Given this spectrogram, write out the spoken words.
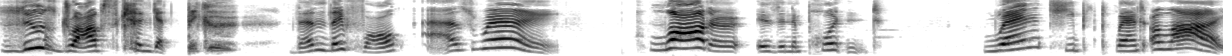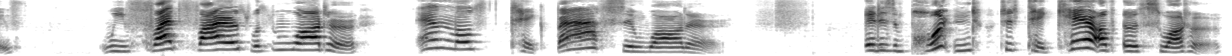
Those drops can get bigger, then they fall as rain. Water is important. Rain keeps plants alive. We fight fires with water. Animals take baths in water. It is important to take care of Earth's water.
